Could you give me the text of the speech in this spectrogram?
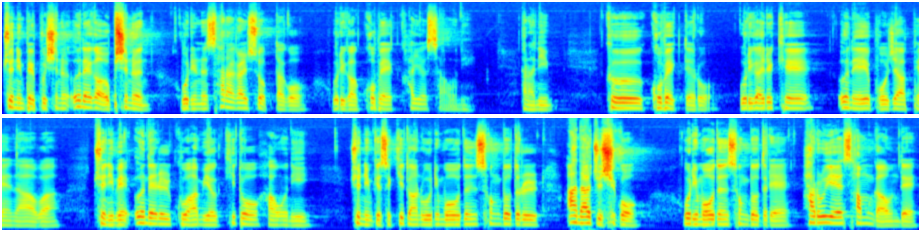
주님 베푸시는 은혜가 없이는 우리는 살아갈 수 없다고 우리가 고백하여 싸우니. 하나님 그 고백대로 우리가 이렇게 은혜의 보좌 앞에 나와 주님의 은혜를 구하며 기도하오니 주님께서 기도하는 우리 모든 성도들을 안아주시고 우리 모든 성도들의 하루의 삶 가운데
